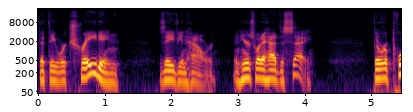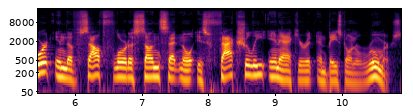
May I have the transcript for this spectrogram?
that they were trading Xavier Howard. And here's what I had to say The report in the South Florida Sun Sentinel is factually inaccurate and based on rumors.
